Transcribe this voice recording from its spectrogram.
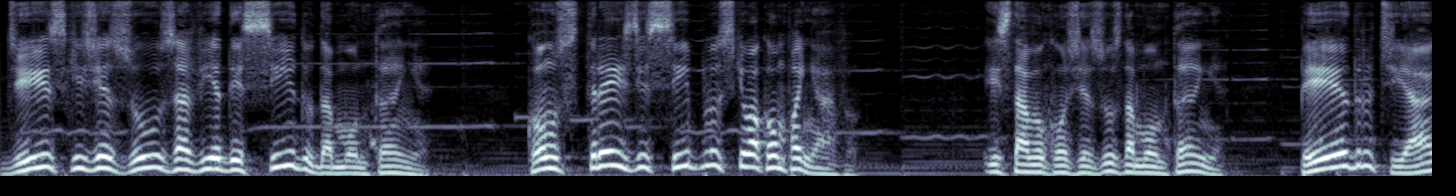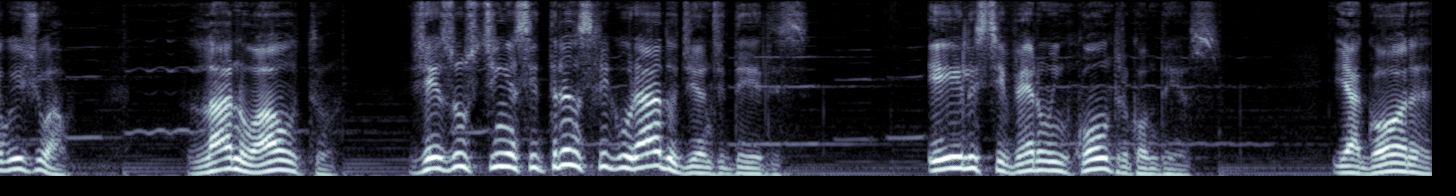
diz que Jesus havia descido da montanha com os três discípulos que o acompanhavam. Estavam com Jesus na montanha Pedro, Tiago e João. Lá no alto, Jesus tinha se transfigurado diante deles. Eles tiveram um encontro com Deus. E agora,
